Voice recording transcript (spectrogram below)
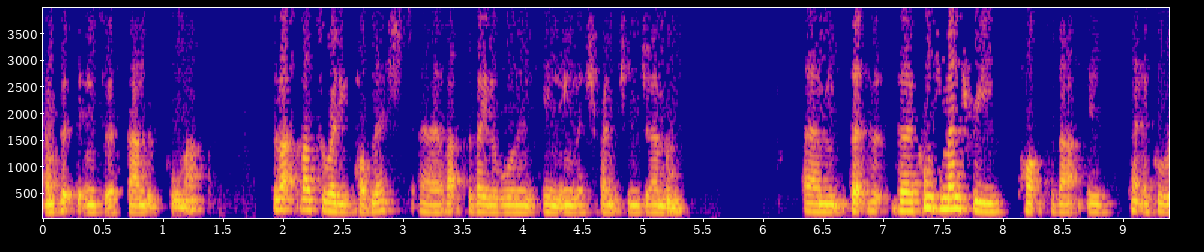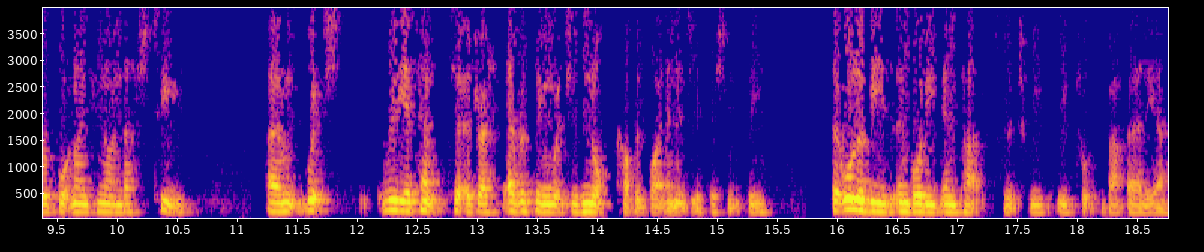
and puts it into a standard format. So that, that's already published. Uh, that's available in, in, English, French, and German. Um, but the, the, complementary part to that is Technical Report 99-2, um, which really attempts to address everything which is not covered by energy efficiency. So all of these embodied impacts, which we, we've talked about earlier,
